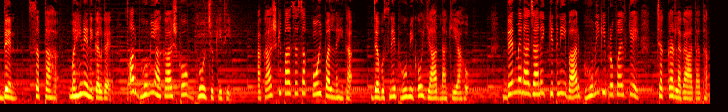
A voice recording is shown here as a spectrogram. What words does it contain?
दिन, सप्ताह, महीने निकल गए और भूमि आकाश को भूल चुकी थी। आकाश के पास ऐसा कोई पल नहीं था जब उसने भूमि को याद ना किया हो। दिन में ना जाने कितनी बार भूमि की प्रोफ़ाइल के चक्कर लगा आता था।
